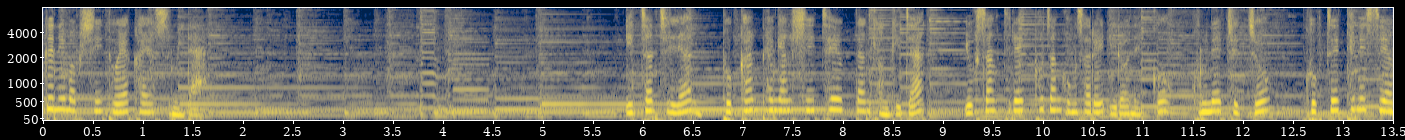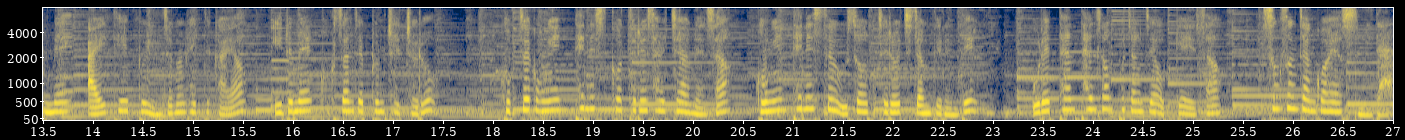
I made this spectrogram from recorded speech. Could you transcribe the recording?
끊임없이 도약하였습니다. 2007년 북한 평양시 체육단 경기장 육상 트랙 포장 공사를 이뤄냈고 국내 최초 국제 테니스 연맹 ITF 인증을 획득하여 이듬해 국산 제품 최초로 국제 공인 테니스 코트를 설치하면서 공인 테니스 우수업체로 지정되는 등 우레탄 탄성 포장재 업계에서 승승장구하였습니다.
